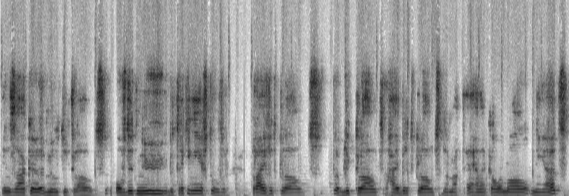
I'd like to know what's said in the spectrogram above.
in zaken multicloud. Of dit nu betrekking heeft over private cloud, public cloud, hybrid cloud, dat maakt eigenlijk allemaal niet uit.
